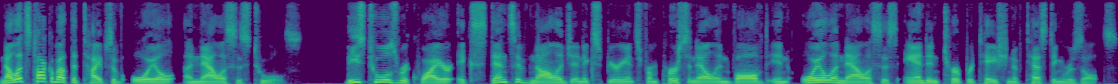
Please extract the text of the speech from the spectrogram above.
Now let's talk about the types of oil analysis tools. These tools require extensive knowledge and experience from personnel involved in oil analysis and interpretation of testing results.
